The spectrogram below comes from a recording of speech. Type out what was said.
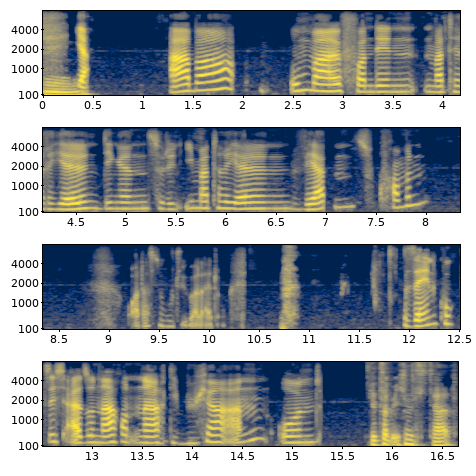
Mhm. Ja, aber um mal von den materiellen Dingen zu den immateriellen Werten zu kommen. Oh, das ist eine gute Überleitung. Zane guckt sich also nach und nach die Bücher an und. Jetzt habe ich ein Zitat.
